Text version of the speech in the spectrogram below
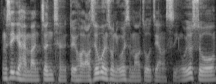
那是一个还蛮真诚的对话。老师问说你为什么要做这样的事情，我就说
